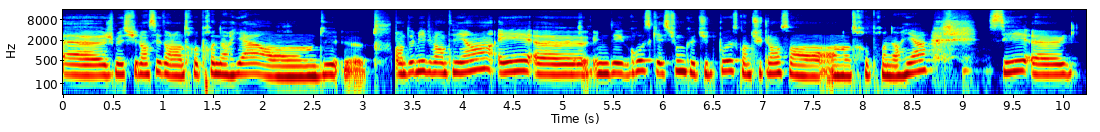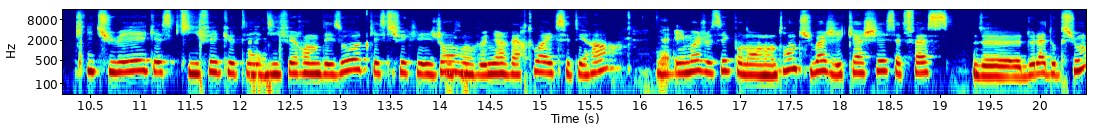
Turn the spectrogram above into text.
euh, je me suis lancée dans l'entrepreneuriat en, euh, en 2021 et euh, une des grosses questions que tu te poses quand tu te lances en, en entrepreneuriat, c'est euh, qui tu es, qu'est-ce qui fait que tu es différente des autres, qu'est-ce qui fait que les gens vont venir vers toi, etc. Et moi, je sais que pendant longtemps, tu vois, j'ai caché cette face de, de l'adoption.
